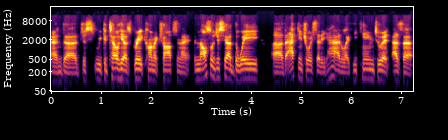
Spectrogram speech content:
and uh, just we could tell he has great comic chops, and I, and also just had the way uh, the acting choice that he had. Like he came to it as a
